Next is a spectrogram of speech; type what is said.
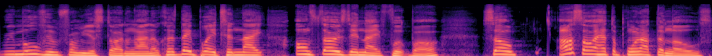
remove him from your starting lineup because they play tonight on Thursday night football. So also I have to point out the lows.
